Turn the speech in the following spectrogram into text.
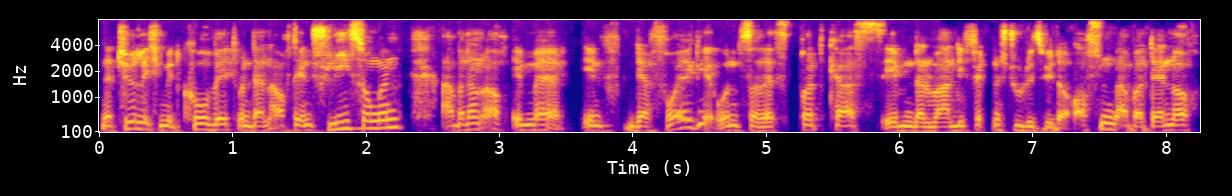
natürlich mit Covid und dann auch den Schließungen, aber dann auch immer in der Folge unseres Podcasts eben, dann waren die Fitnessstudios wieder offen, aber dennoch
